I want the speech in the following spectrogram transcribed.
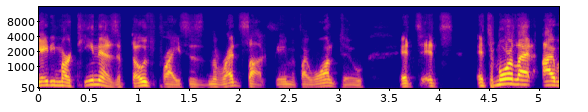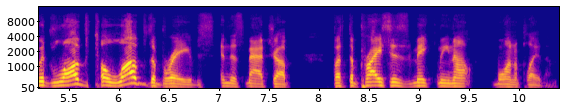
JD Martinez at those prices in the Red Sox game if I want to. It's it's it's more that I would love to love the Braves in this matchup, but the prices make me not want to play them.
